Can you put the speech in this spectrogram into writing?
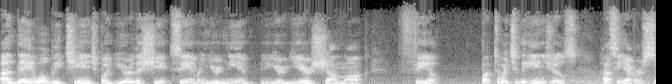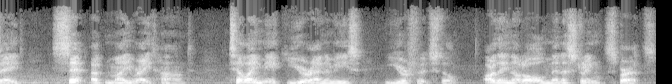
and they will be changed, but you're the same, and your name, your years shall not fail. But to which of the angels has he ever said, Sit at my right hand, till I make your enemies your footstool. Are they not all ministering spirits,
